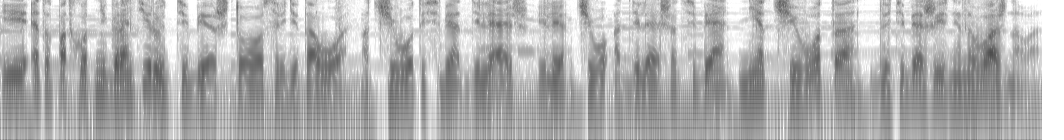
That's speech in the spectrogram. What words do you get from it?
И этот подход не гарантирует тебе, что среди того, от чего ты себя отделяешь или чего отделяешь от себя, нет чего-то для тебя жизненно важного.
